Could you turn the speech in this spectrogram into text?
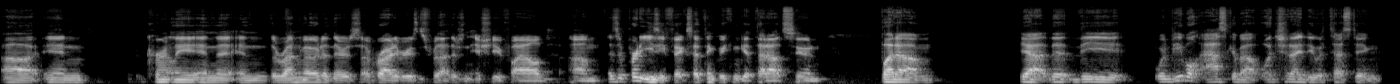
uh, in currently in the in the run mode, and there's a variety of reasons for that. There's an issue filed. Um, it's a pretty easy fix. I think we can get that out soon. But um, yeah, the the when people ask about what should I do with testing,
